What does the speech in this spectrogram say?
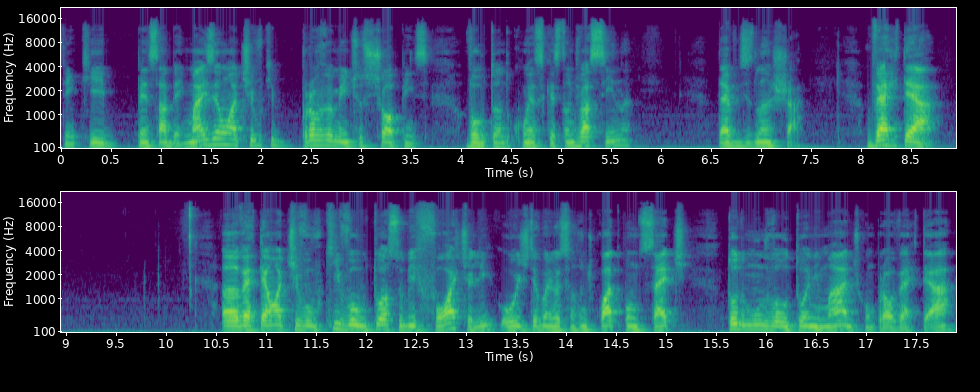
tem que pensar bem. Mas é um ativo que provavelmente os shoppings, voltando com essa questão de vacina, deve deslanchar. VRTA. O VRTA é um ativo que voltou a subir forte ali. Hoje teve uma negociação de 4,7 todo mundo voltou animado de comprar o VRTA.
